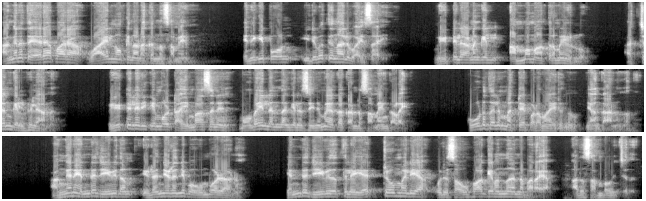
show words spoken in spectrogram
അങ്ങനെ തേരാപാര വായിൽ നോക്കി നടക്കുന്ന സമയം. എനിക്കിപ്പോൾ ഇരുപത്തിനാല് വയസ്സായി. വീട്ടിലാണെങ്കിൽ അമ്മ മാത്രമേ ഉള്ളൂ. അച്ഛൻ ഗൾഫിലാണ്. വീട്ടിലിരിക്കുമ്പോൾ ടൈം പാസിന് മൊബൈലിൽ എന്തെങ്കിലും സിനിമയൊക്കെ കണ്ട് സമയം കളയും. കൂടുതലും മറ്റേ പടമായിരുന്നു ഞാൻ കാണുന്നത്. അങ്ങനെ എന്റെ ജീവിതം ഇഴഞ്ഞിഴഞ്ഞു പോകുമ്പോഴാണ് എന്റെ ജീവിതത്തിലെ ഏറ്റവും വലിയ ഒരു സൗഭാഗ്യമെന്ന് തന്നെ പറയാം അത് സംഭവിച്ചത്.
